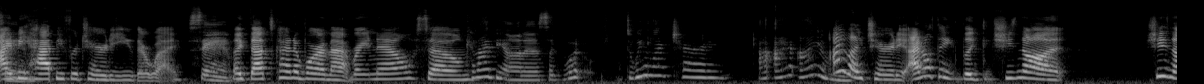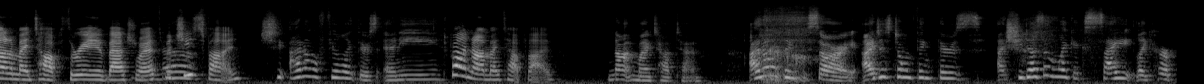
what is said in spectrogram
I'd be happy for Charity either way. Same. Like that's kind of where I'm at right now. So Can I be honest? Like, what do we like charity? I, I, I am. I like Charity. I don't think like she's not she's not in my top three of bachelorettes, but she's fine. She. I don't feel like there's any. She's probably not in my top five. Not in my top ten. I don't think. sorry, I just don't think there's. She doesn't like excite like her.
